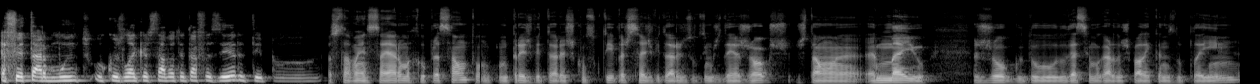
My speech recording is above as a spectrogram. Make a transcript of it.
afetar muito o que os Lakers estavam a tentar fazer, tipo... Eles estavam a ensaiar uma recuperação, estão com três vitórias consecutivas, seis vitórias nos últimos dez jogos, estão a, a meio jogo do, do, décimo lugar dos Pelicans do play-in,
